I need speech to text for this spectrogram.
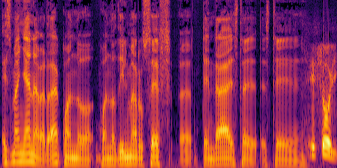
es mañana, ¿verdad? Cuando cuando Dilma Rousseff uh, tendrá este este es hoy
